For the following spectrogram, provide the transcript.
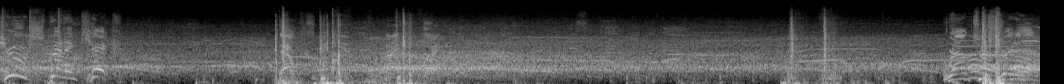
huge spinning kick. That was again, nice right. Round two straight ahead.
